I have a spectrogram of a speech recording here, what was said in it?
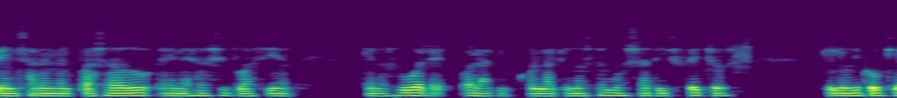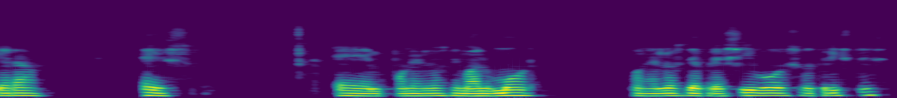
pensar en el pasado, en esa situación que nos duele o la que, con la que no estamos satisfechos, que lo único que hará es eh, ponernos de mal humor, ponerlos depresivos o tristes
